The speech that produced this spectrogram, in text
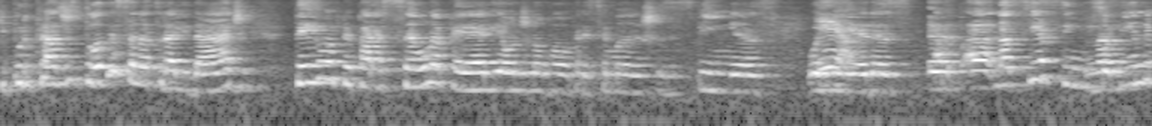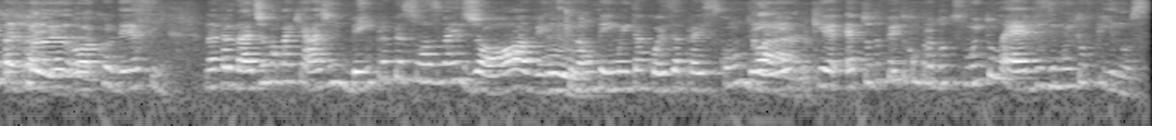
que por trás de toda essa naturalidade tem uma preparação na pele onde não vão aparecer manchas, espinhas, olheiras. É. A- nasci assim, Na- e Aham, Eu perfeita. acordei assim. Na verdade, é uma maquiagem bem para pessoas mais jovens, que não tem muita coisa para esconder, Hum. Claro. porque é tudo feito com produtos muito leves e muito finos.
